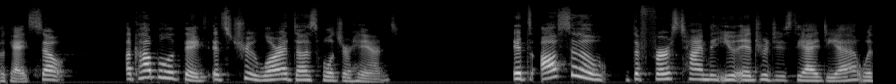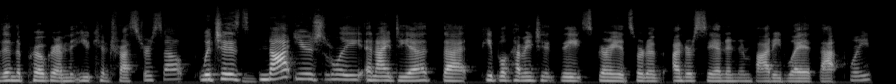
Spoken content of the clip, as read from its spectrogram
Okay. So, a couple of things. It's true. Laura does hold your hand. It's also the first time that you introduce the idea within the program that you can trust yourself, which is mm. not usually an idea that people coming to the experience sort of understand in an embodied way at that point.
